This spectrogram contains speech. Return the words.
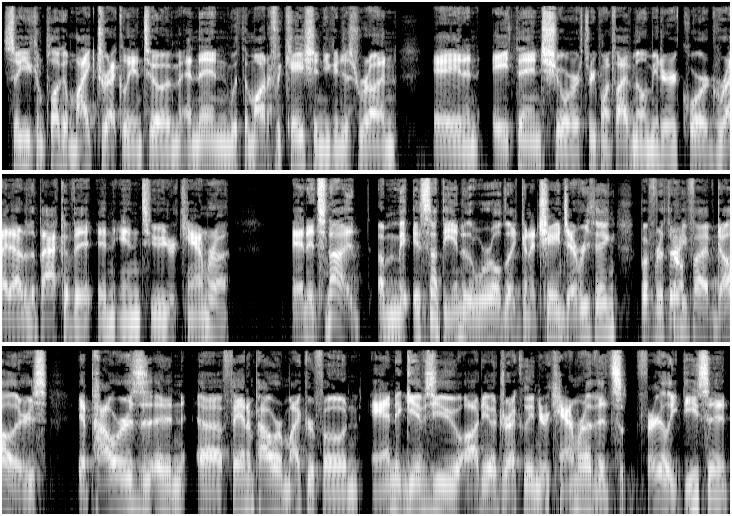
so you can plug a mic directly into them, and then with the modification, you can just run a, an eighth inch or three point five millimeter cord right out of the back of it and into your camera. And it's not it's not the end of the world like going to change everything but for $35 it powers a uh, phantom power microphone and it gives you audio directly in your camera that's fairly decent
